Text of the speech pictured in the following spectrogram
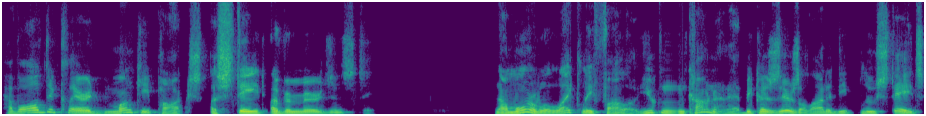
have all declared monkeypox a state of emergency. Now, more will likely follow. You can count on it because there's a lot of deep blue states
